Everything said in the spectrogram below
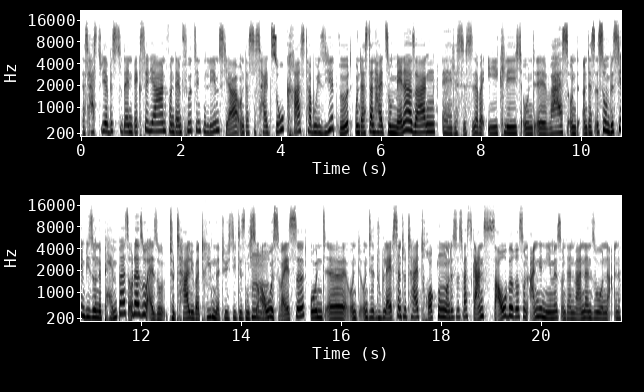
das hast du ja bis zu deinen Wechseljahren von deinem 14. Lebensjahr und dass das halt so krass tabuisiert wird und dass dann halt so Männer sagen, äh, das ist aber eklig und äh, was und, und das ist so ein bisschen wie so eine Pampers oder so, also total übertrieben. Natürlich sieht es nicht hm. so aus, weißt du? Und, äh, und, und du bleibst dann total trocken und es ist was ganz Sauberes und Angenehmes und dann waren dann so eine, eine,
